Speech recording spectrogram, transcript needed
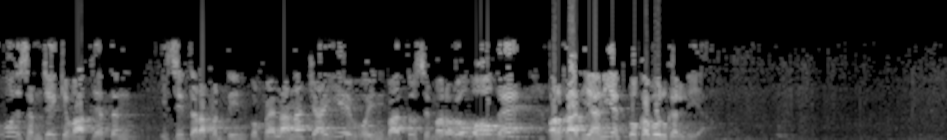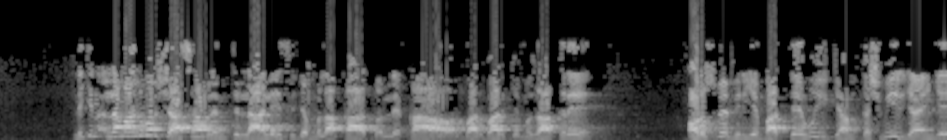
وہ سمجھے کہ واقعتاً اسی طرح پر دین کو پھیلانا چاہیے، وہ ان باتوں سے مرعوب ہو گئے اور قادیانیت کو قبول کر لیا۔ لیکن علامہ انور شاہ صاحب رحمۃ اللہ علیہ سے جب ملاقات اور لقاء اور بار بار کے مذاکرے اور اس میں پھر یہ بات طے ہوئی کہ ہم کشمیر جائیں گے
